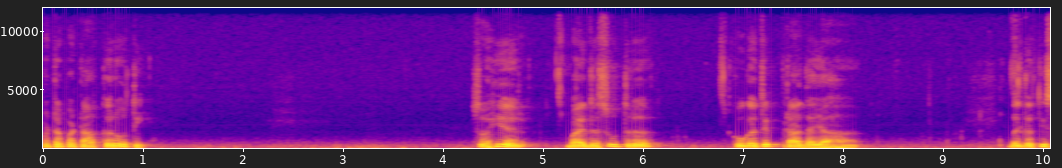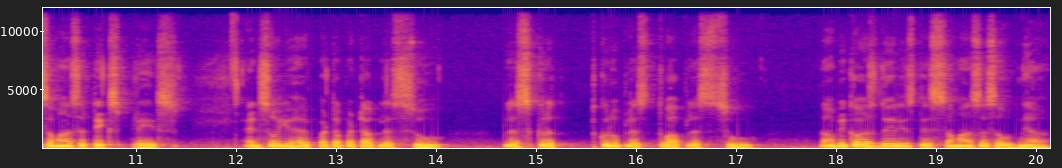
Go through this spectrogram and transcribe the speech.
patapata karoti. So here, by the sutra Kugati Pradayaha, the Gati Samasa takes place, and so you have patapata plus su plus krit kru plus tva plus su. Now because there is this samasa saudhnya,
